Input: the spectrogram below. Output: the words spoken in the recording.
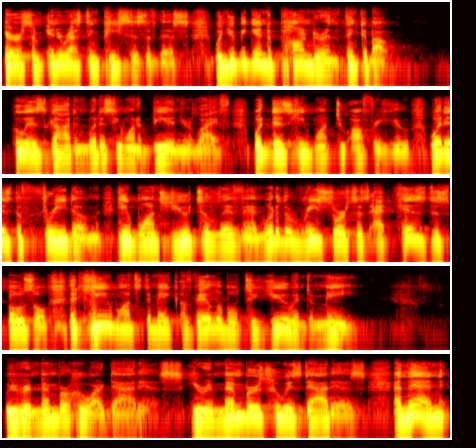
here are some interesting pieces of this. When you begin to ponder and think about who is God and what does He want to be in your life? What does He want to offer you? What is the freedom He wants you to live in? What are the resources at His disposal that He wants to make available to you and to me? We remember who our dad is. He remembers who his dad is. And then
